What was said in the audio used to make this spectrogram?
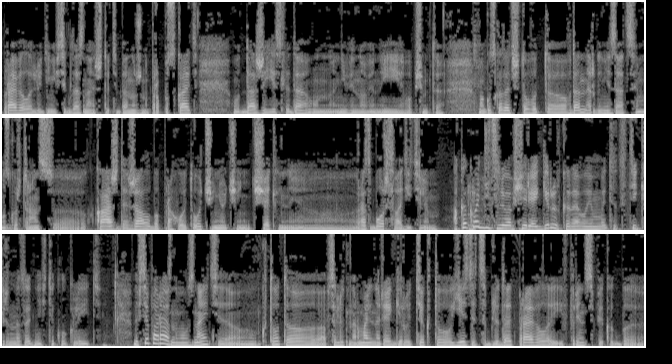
правила, люди не всегда знают, что тебя нужно пропускать, вот даже если, да, он не виновен. И, в общем-то, могу сказать, что вот в данной организации Мосгортранс каждая жалоба проходит очень-очень тщательный разбор с водителем. А как водители вообще реагируют, когда вы им этот стикер на заднее стекло клеите? Да все пора по-разному, знаете, кто-то абсолютно нормально реагирует. Те, кто ездит, соблюдают правила и, в принципе, как бы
